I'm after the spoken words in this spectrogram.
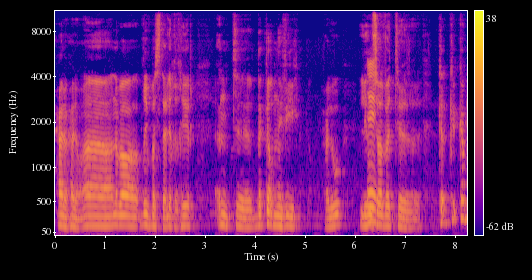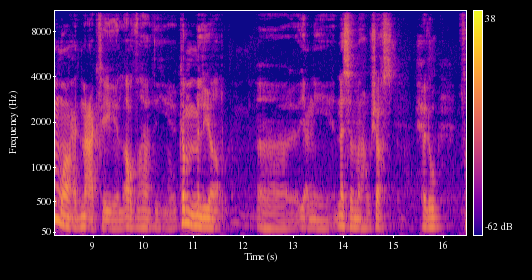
حلو حلو. آه أنا بضيف بس تعليق أخير. أنت ذكرتني فيه حلو اللي هو إيه؟ سالفة آه، كم واحد معك في الأرض هذه؟ كم مليار؟ آه يعني نسمه وشخص حلو. ف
